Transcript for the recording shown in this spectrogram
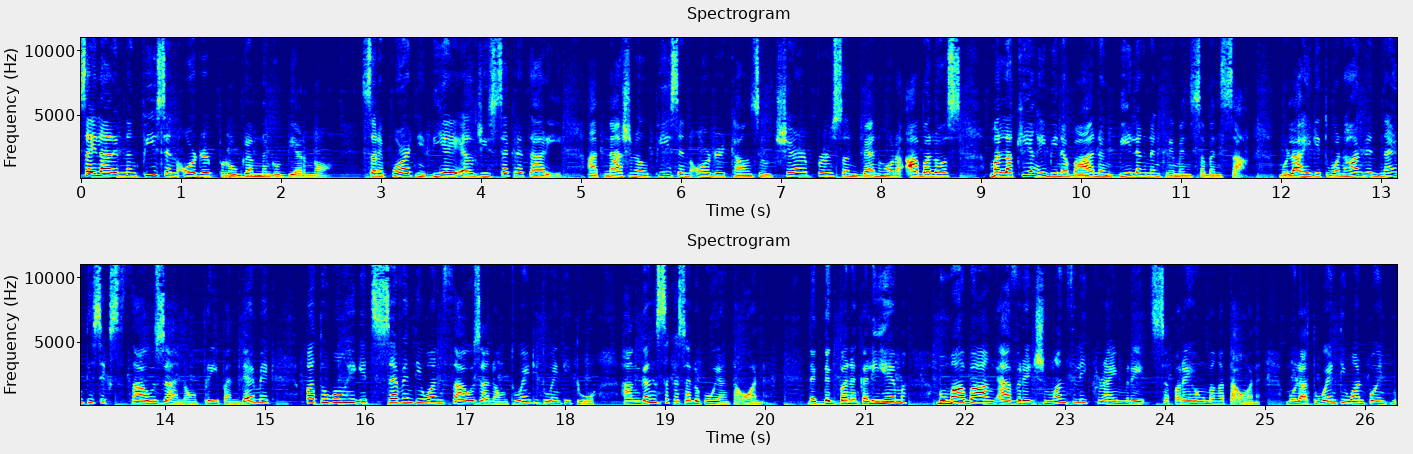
sa ilalim ng Peace and Order program ng gobyerno. Sa report ni DILG Secretary at National Peace and Order Council Chairperson Benhor Abalos, malaki ang ibinaba ng bilang ng krimen sa bansa mula higit 196,000 noong pre-pandemic patungong higit 71,000 noong 2022 hanggang sa kasalukuyang taon. Dagdag pa ng kalihim, bumaba ang average monthly crime rate sa parehong mga taon mula 21.92%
